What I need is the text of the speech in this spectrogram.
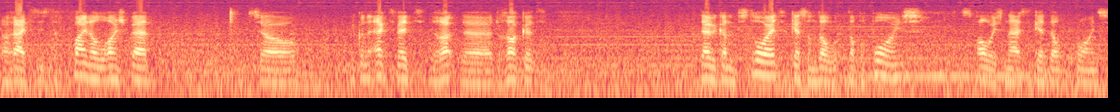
Alright, this is the final launch pad. So we're gonna activate the, the, the rocket. Then we're gonna destroy it, get some double, double points. It's always nice to get double points.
